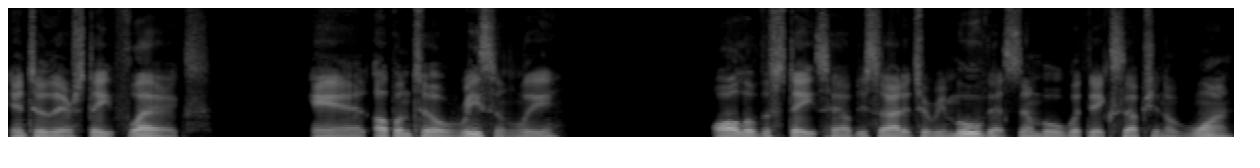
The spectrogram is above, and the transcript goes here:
into their state flags. And up until recently, all of the states have decided to remove that symbol with the exception of one,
